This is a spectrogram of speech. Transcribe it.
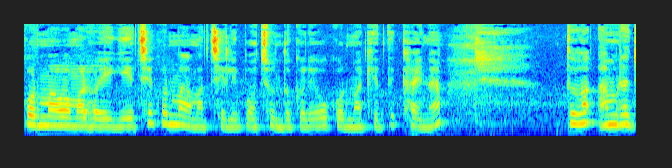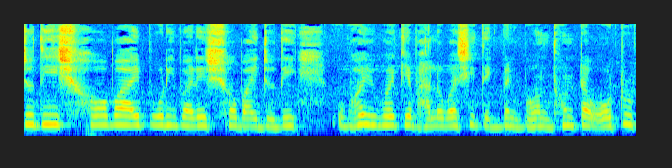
কোরমাও আমার হয়ে গিয়েছে, কোরমা আমার ছেলে পছন্দ করে, ও কোরমা খেতে খায় না। তো আমরা যদি সবাই, পরিবারের সবাই যদি উভয় উভয়কে ভালোবাসি, দেখবেন বন্ধনটা অটুট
